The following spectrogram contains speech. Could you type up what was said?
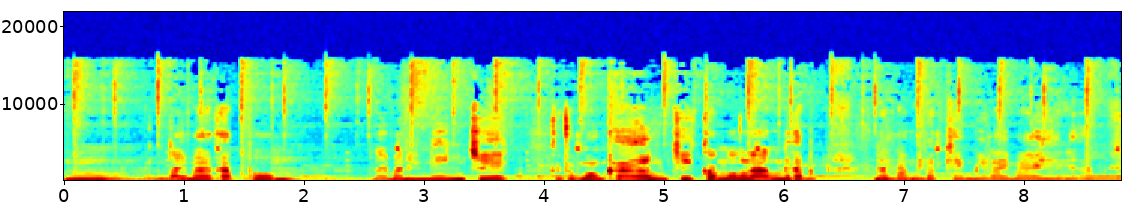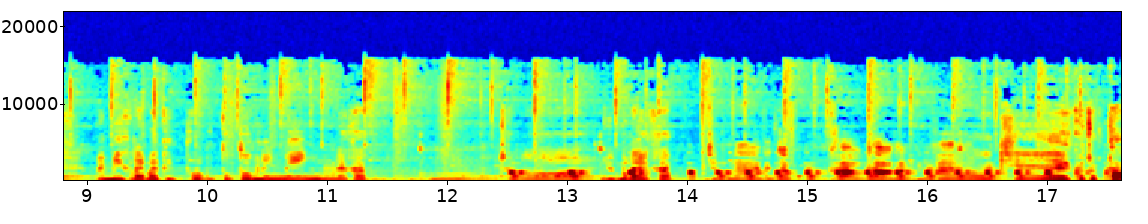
อืมไหลมาครับผมไหลมานิ่งๆ เช็คกระจกมองข้าง เช็คกล้องมองหลังนะครับด้านหลังมีรถเข็นมีอะไรไหมนะครับไม่มีอะไรมาติดตรงตรงๆนิ่งๆนะครับอืมชะลอหยุดเมื่อไหร่ครับ จุดหน้ากระจกเข้าเท่ากับข้างโอเคกระจกเท่า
